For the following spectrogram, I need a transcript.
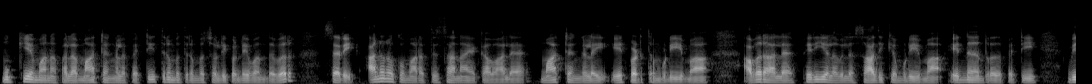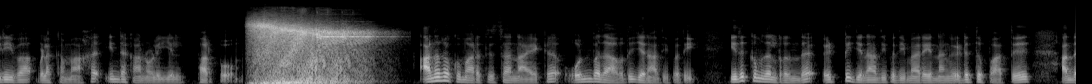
முக்கியமான பல மாற்றங்களை பற்றி திரும்ப திரும்ப சொல்லிக்கொண்டே வந்தவர். சரி அனுரகுமார் திசாநாயக்காவால் மாற்றங்களை ஏற்படுத்த முடியுமா? அவரால் பெரிய அளவில் சாதிக்க முடியுமா? என்னன்றதை பற்றி விரிவாக விளக்கமாக இந்த காணொளியில் பார்ப்போம். அனுரகுமார திசாநாயக்க ஒன்பதாவது ஜனாதிபதி. இதுக்கு முதல் இருந்த எட்டு ஜனாதிபதிமாரை நாங்கள் எடுத்து பார்த்து அந்த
